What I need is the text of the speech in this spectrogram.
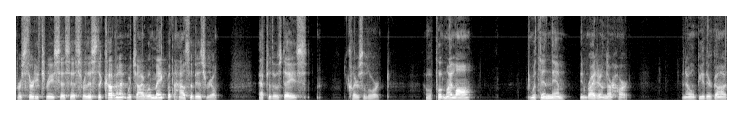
verse 33 says this For this is the covenant which I will make with the house of Israel after those days, declares the Lord. I will put my law within them and write it on their heart. And I will be their God,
